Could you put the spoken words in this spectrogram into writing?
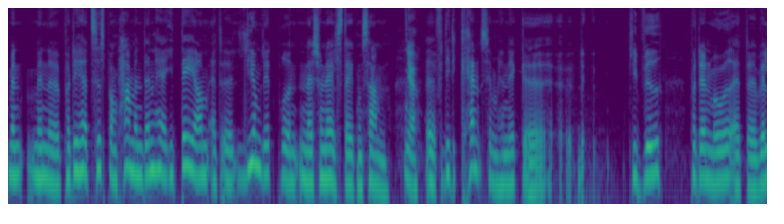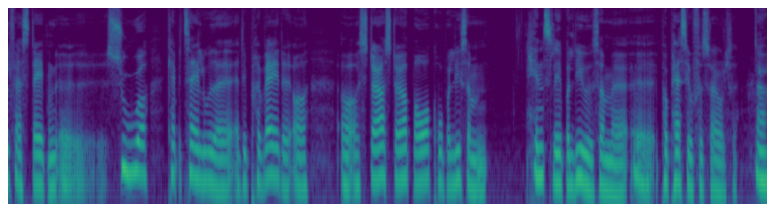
Men, men øh, på det her tidspunkt har man den her idé om, at øh, lige om lidt bryder nationalstaten sammen. Ja. Øh, fordi de kan simpelthen ikke øh, blive ved på den måde, at øh, velfærdsstaten øh, suger kapital ud af, af det private, og, og, og større og større borgergrupper ligesom henslæber livet som øh, mm. øh, på passiv forsørgelse. Ja.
